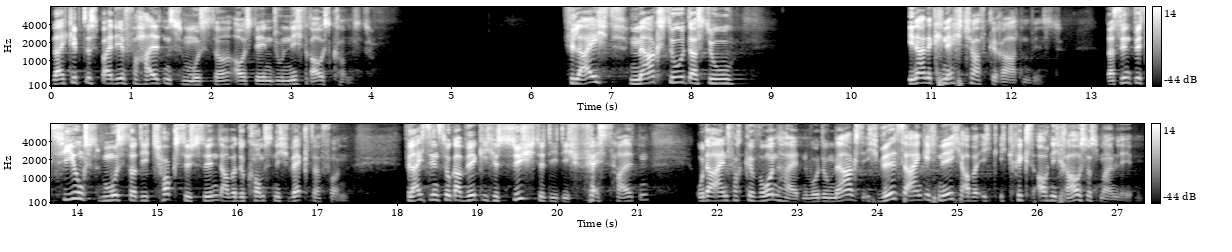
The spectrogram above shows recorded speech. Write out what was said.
Vielleicht gibt es bei dir Verhaltensmuster, aus denen du nicht rauskommst. Vielleicht merkst du, dass du in eine Knechtschaft geraten bist. Das sind Beziehungsmuster, die toxisch sind, aber du kommst nicht weg davon. Vielleicht sind es sogar wirkliche Süchte, die dich festhalten oder einfach Gewohnheiten, wo du merkst, ich will es eigentlich nicht, aber ich, ich krieg's auch nicht raus aus meinem Leben.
